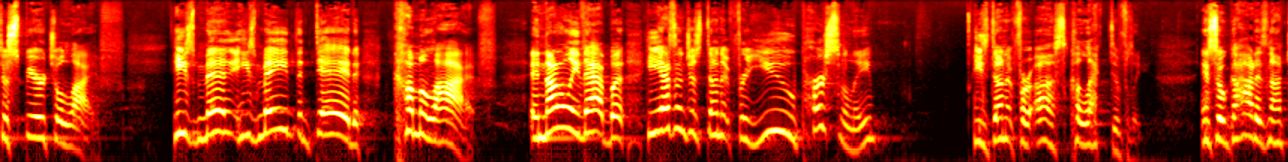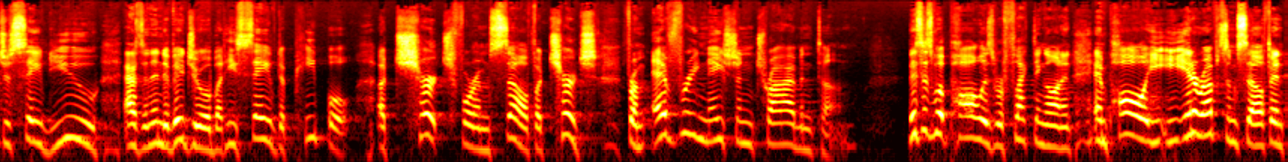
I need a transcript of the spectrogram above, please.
to spiritual life. He's he's made the dead come alive. And not only that, but he hasn't just done it for you personally, he's done it for us collectively. And so God has not just saved you as an individual, but He saved a people, a church for Himself, a church from every nation, tribe, and tongue. This is what Paul is reflecting on. And, and Paul, he, he interrupts himself, and,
